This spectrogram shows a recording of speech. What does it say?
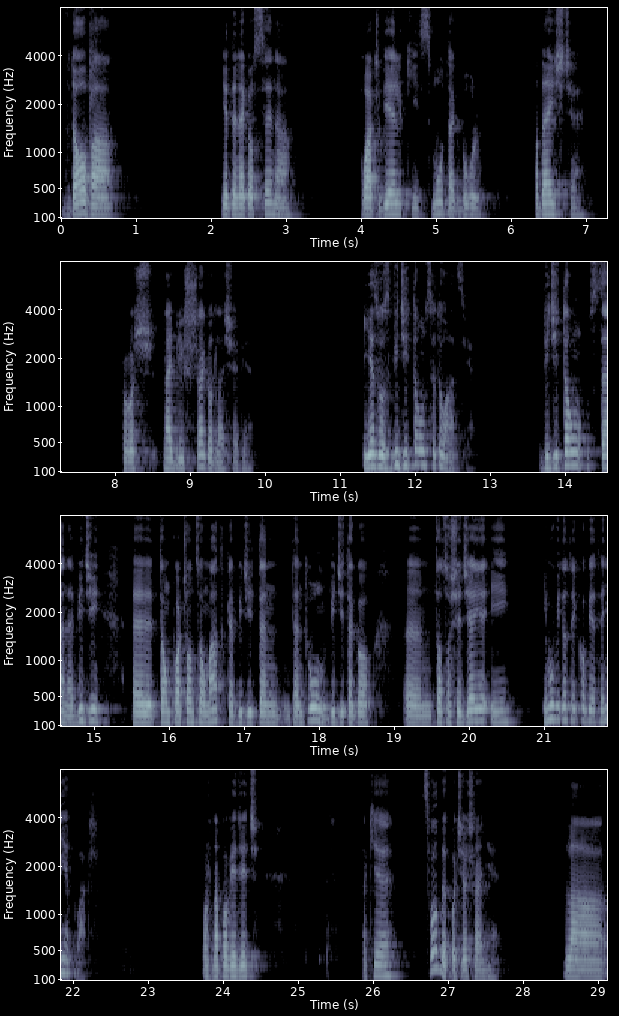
wdowa jedynego syna, płacz wielki, smutek, ból, odejście kogoś najbliższego dla siebie. I Jezus widzi tą sytuację. Widzi tą scenę, widzi tą płaczącą matkę, widzi ten, ten tłum, widzi tego, to, co się dzieje i, i mówi do tej kobiety: Nie płacz. Można powiedzieć, takie słabe pocieszenie dla,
